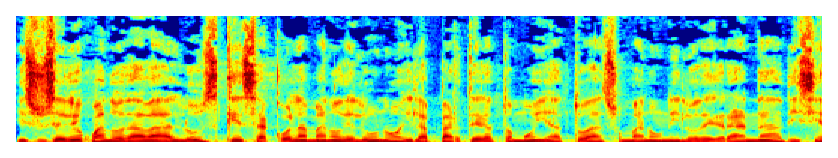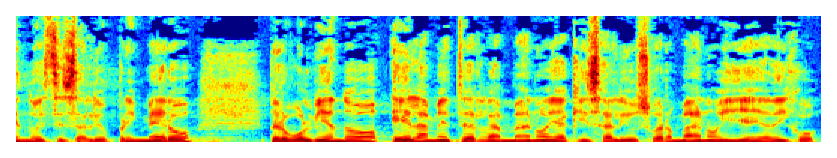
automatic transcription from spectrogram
Y sucedió cuando daba a luz que sacó la mano del uno y la partera tomó y ató a su mano un hilo de grana, diciendo, este salió primero. Pero volviendo él a meter la mano, y aquí salió su hermano, y ella dijo,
